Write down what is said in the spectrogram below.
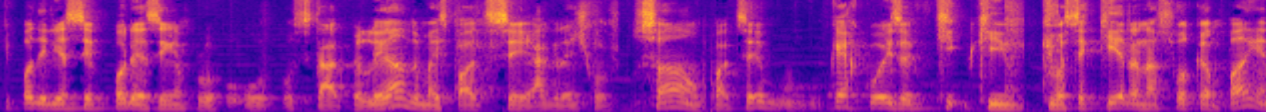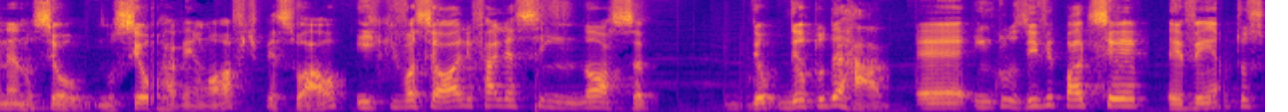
que poderia ser, por exemplo, o, o citado pelo Leandro, mas pode ser a grande construção, pode ser qualquer coisa que, que, que você queira na sua campanha, né, no seu, no seu Ravenloft pessoal, e que você olhe e fale assim, nossa, Deu, deu tudo errado. É, inclusive, pode ser eventos,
